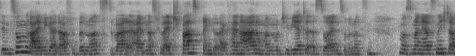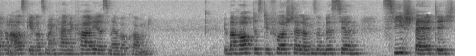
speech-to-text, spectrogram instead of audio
den Zungenreiniger dafür benutzt, weil einem das vielleicht Spaß bringt oder keine Ahnung, man motivierte ist, so einen zu benutzen, muss man jetzt nicht davon ausgehen, dass man keine Karies mehr bekommt. Überhaupt ist die Vorstellung so ein bisschen zwiespältig,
